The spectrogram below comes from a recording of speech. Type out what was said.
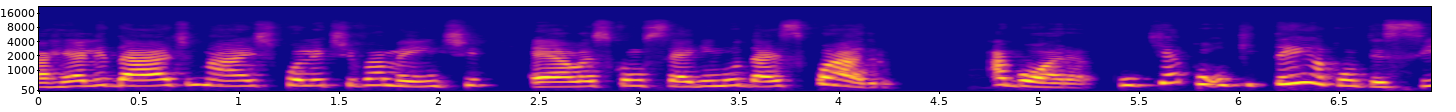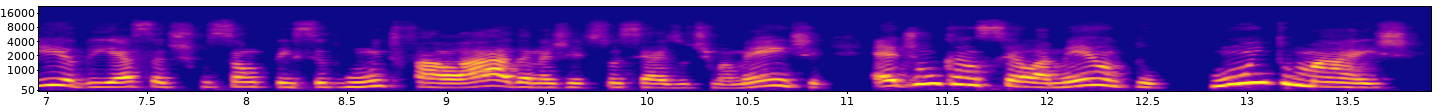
a realidade, mas coletivamente elas conseguem mudar esse quadro. Agora, o que, o que tem acontecido, e essa discussão que tem sido muito falada nas redes sociais ultimamente, é de um cancelamento muito mais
